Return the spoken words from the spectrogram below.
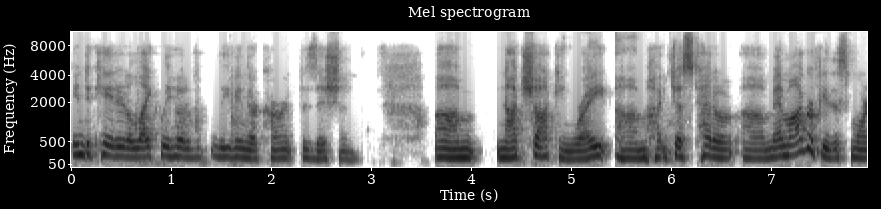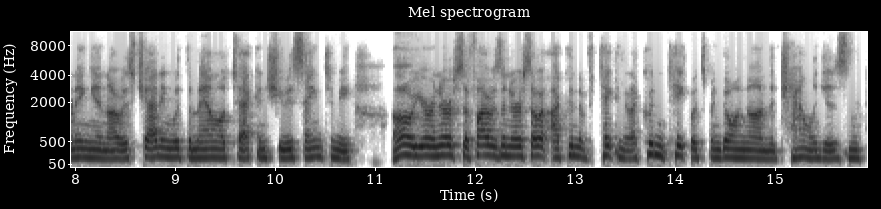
indicated a likelihood of leaving their current position. Um, not shocking, right? Um, I just had a, a mammography this morning and I was chatting with the mammotech and she was saying to me, oh, you're a nurse. If I was a nurse, I couldn't have taken it. I couldn't take what's been going on, the challenges. And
